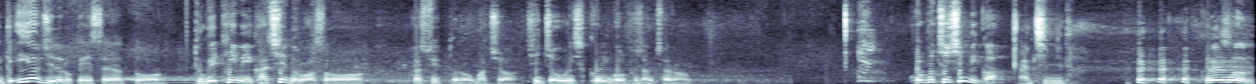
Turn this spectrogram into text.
이렇게 이어지도록 돼 있어요. 또, 두 개 팀이 같이 들어와서 할 수 있도록. 맞죠? 진짜 우리 스크린 골프장처럼. 골프 치십니까? 안 칩니다. 그래서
